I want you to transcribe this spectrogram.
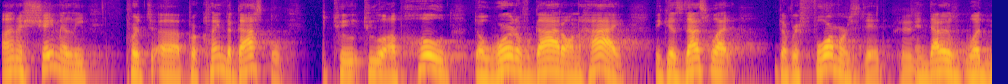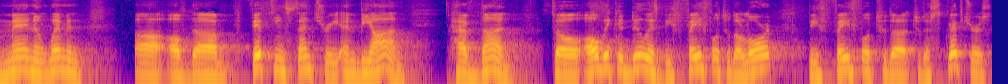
unashamedly pro, uh, proclaim the gospel, to, to uphold the word of God on high, because that's what the reformers did. And, and that is what men and women uh, of the 15th century and beyond have done. So all we could do is be faithful to the Lord, be faithful to the to the scriptures,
